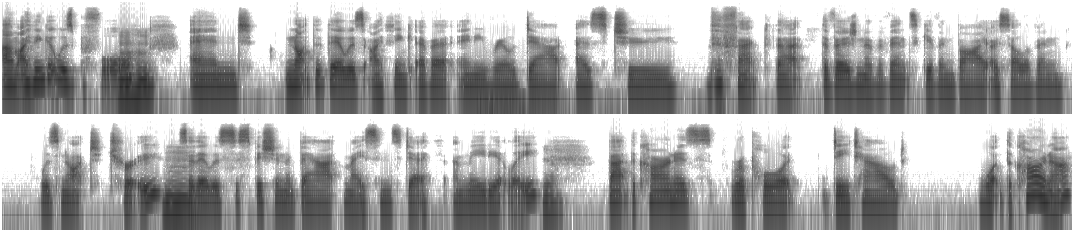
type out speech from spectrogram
Um, I think it was before, Mhm. and not that there was, I think, ever any real doubt as to the fact that the version of events given by O'Sullivan was not true. Hmm. So there was suspicion about Mason's death immediately. Yeah. But the coroner's report detailed what the coroner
